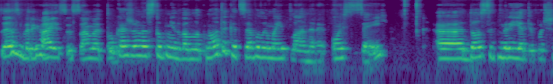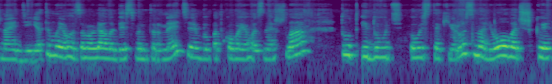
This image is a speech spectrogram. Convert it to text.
це зберігається саме тут. Покажу наступні два блокнотики. Це були мої планери. Ось цей. Е, Досить мріяти починає діяти. Ми його замовляли десь в інтернеті, випадково його знайшла. Тут ідуть ось такі розмальовочки,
